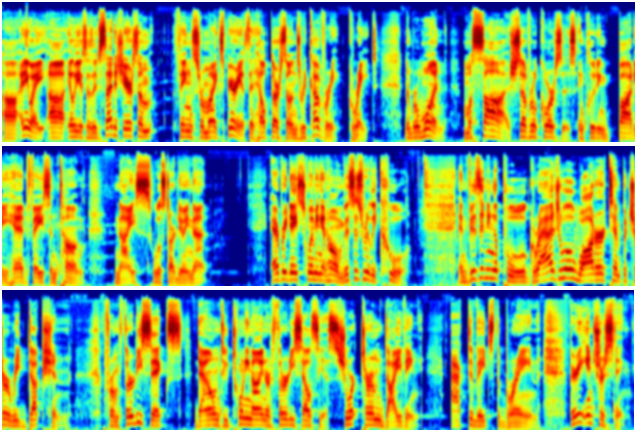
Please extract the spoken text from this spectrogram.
Uh, anyway, uh, Ilya says, I decided to share some things from my experience that helped our son's recovery. Great. Number one, massage, several courses, including body, head, face, and tongue. Nice. We'll start doing that. Everyday swimming at home. This is really cool. And visiting a pool, gradual water temperature reduction from 36 down to 29 or 30 Celsius. Short term diving activates the brain. Very interesting.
